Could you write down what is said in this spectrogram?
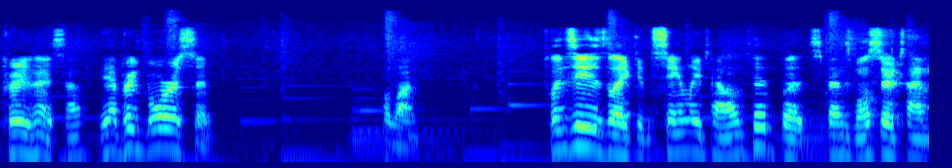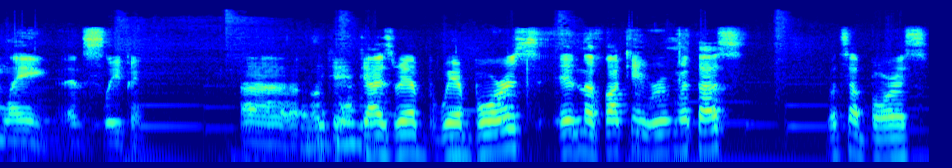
Pretty nice, huh? Yeah, bring Boris in. Hold on. Flinzy is like insanely talented, but spends most of their time laying and sleeping. Uh, okay, guys, we have we have Boris in the fucking room with us. What's up, Boris?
